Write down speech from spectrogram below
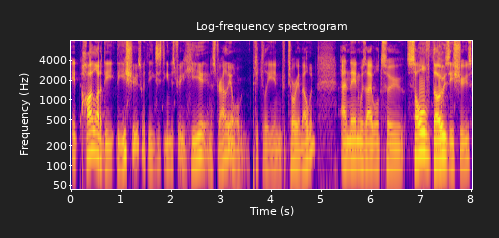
it highlighted the, the issues with the existing industry here in Australia, or particularly in Victoria, Melbourne, and then was able to solve those issues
